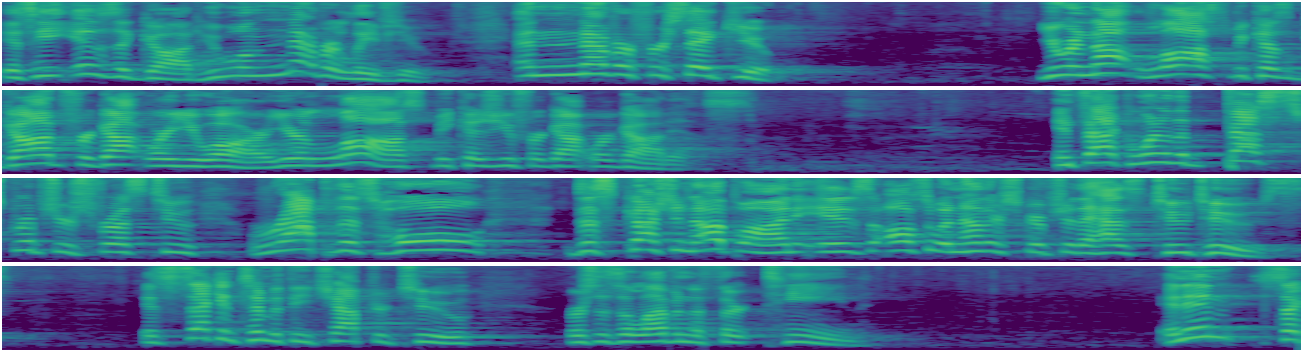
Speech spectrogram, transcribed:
is He is a God who will never leave you and never forsake you. You are not lost because God forgot where you are. You're lost because you forgot where God is. In fact, one of the best scriptures for us to wrap this whole discussion up on is also another scripture that has two twos. It's 2 Timothy chapter 2, verses 11 to 13. And in 2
